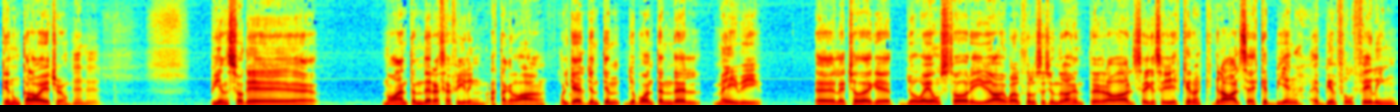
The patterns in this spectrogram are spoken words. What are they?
que nunca lo ha hecho, pienso que no va a entender ese feeling hasta que lo hagan. Porque Ajá. yo entiendo, yo puedo entender, maybe, eh, el hecho de que yo veo un story y ay, cuál es la obsesión de la gente de grabarse y qué sé yo. Y es que no es que grabarse, es que es bien, es bien fulfilling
